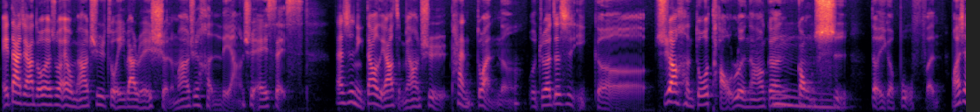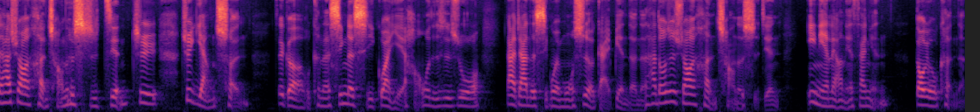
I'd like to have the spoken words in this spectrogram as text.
哎，大家都会说，哎，我们要去做 evaluation，我们要去衡量，去 assess，但是你到底要怎么样去判断呢？我觉得这是一个需要很多讨论，然后跟共识的一个部分，嗯、而且它需要很长的时间去去养成。这个可能新的习惯也好，或者是说大家的行为模式的改变等等，它都是需要很长的时间，一年、两年、三年都有可能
